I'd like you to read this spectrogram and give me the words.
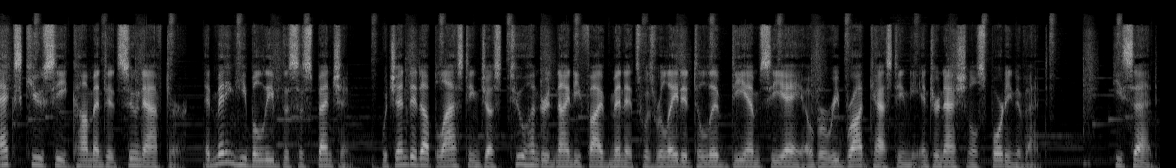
XQC commented soon after, admitting he believed the suspension, which ended up lasting just 295 minutes was related to LIV DMCA over rebroadcasting the international sporting event. He said,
